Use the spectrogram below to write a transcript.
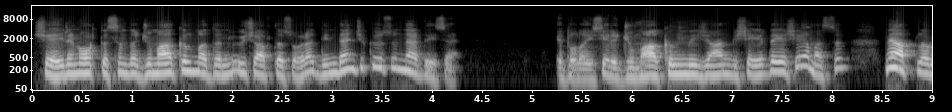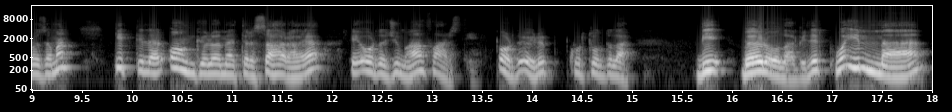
Şehrin ortasında cuma kılmadın mı 3 hafta sonra dinden çıkıyorsun neredeyse. E dolayısıyla cuma kılmayacağın bir şehirde yaşayamazsın. Ne yaptılar o zaman? Gittiler 10 kilometre Sahara'ya. E orada cuma farz değil. Orada ölüp kurtuldular. Bir böyle olabilir. Ve imma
